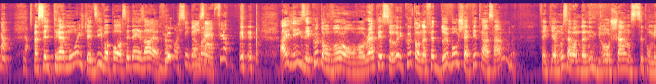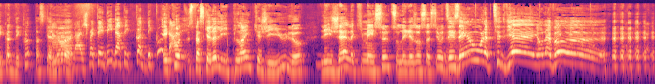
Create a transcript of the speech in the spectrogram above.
non, non. C'est parce que c'est le tramway, je te dis, il va passer dans les airs. Il Floup! va passer dans les airs. Floup! Hey, Lise, écoute, on va, on va rapper ça. Écoute, on a fait deux beaux chapitres ensemble. Fait que moi, ça va me donner une grosse chance, tu sais, pour mes codes d'écoute, parce que là... Ah, là, je vais t'aider dans tes codes d'écoute. Écoute, hein. c'est parce que là, les plaintes que j'ai eues, là, les gens là, qui m'insultent sur les réseaux sociaux disent Eh oh, la petite vieille, on la veut!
